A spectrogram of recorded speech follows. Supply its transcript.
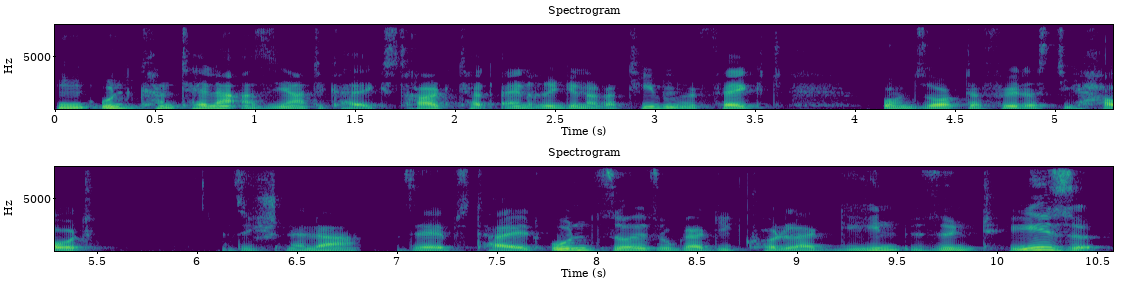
Und Cantella asiatica Extrakt hat einen regenerativen Effekt und sorgt dafür, dass die Haut sich schneller selbst heilt und soll sogar die Kollagensynthese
